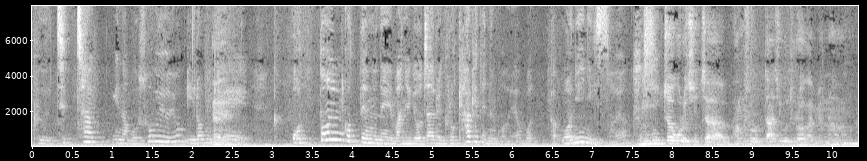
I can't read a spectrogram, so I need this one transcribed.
그 집착이나 뭐 소유욕 이런 게 네. 어떤 것 때문에 만약 여자를 그렇게 하게 되는 거예요? 뭐, 그러니까 원인이 있어요? 혹시? 궁극적으로 진짜 황소 따지고 들어가면은 거?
